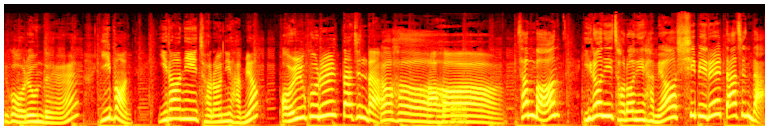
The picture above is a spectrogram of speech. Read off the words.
이거 어려운데. 2번, 이러니 저러니 하며 얼굴을 따진다. 어허. 아하. 3번, 이러니 저러니 하며 시비를 따진다.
